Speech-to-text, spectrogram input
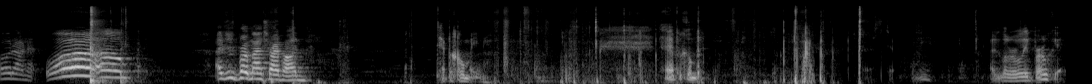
Hold on it. Whoa! I just broke my tripod. Typical me. Typical me. Just typical me. I literally broke it.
